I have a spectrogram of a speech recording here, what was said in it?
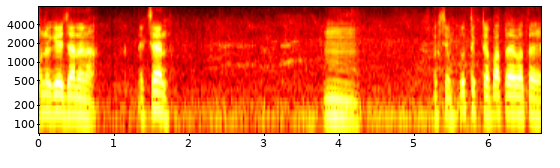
অনেকে জানে না। দেখছেন? হুম, দেখছেন? প্রত্যেকটা পাতায় পাতায়।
